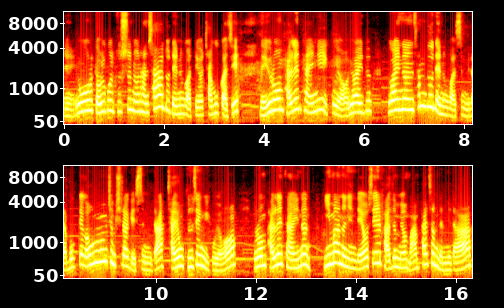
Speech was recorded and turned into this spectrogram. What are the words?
네, 요렇게 얼굴 두수는 한 4도 되는 것 같아요. 자구까지. 네, 이런 발렌타인이 있고요. 이 아이도 이 아이는 3도 되는 것 같습니다. 목대가 엄청 실하게 있습니다. 자연 군생이고요. 이런 발렌타인은 2만원인데요. 세일 받으면 18,000원 됩니다.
